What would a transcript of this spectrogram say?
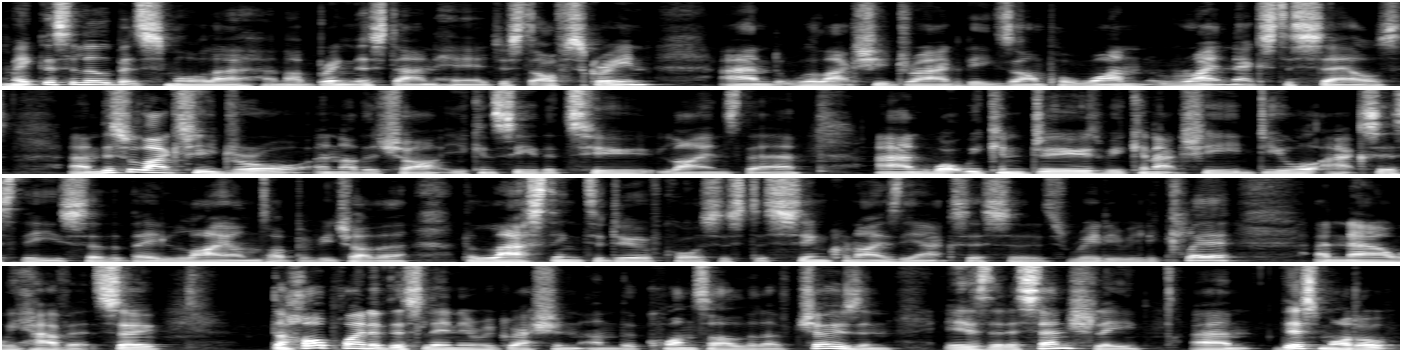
make this a little bit smaller and I'll bring this down here just off screen and we'll actually drag the example one right next to sales. And this will actually draw another chart. You can see the two lines there. And what we can do is we can actually dual axis these so that they lie on top of each other. The last thing to do of course is to synchronize the axis so it's really really clear. And now we have it. So the whole point of this linear regression and the quantile that I've chosen is that essentially um, this model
